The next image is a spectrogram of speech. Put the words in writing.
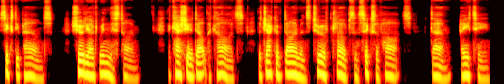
£60. Surely I'd win this time. The cashier dealt the cards the Jack of Diamonds, Two of Clubs, and Six of Hearts. Damn, 18.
